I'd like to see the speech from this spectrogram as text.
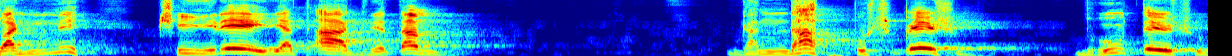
बन्नी क्षीरे यथा घृतम गंधा पुष्पेशु भूतेशु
